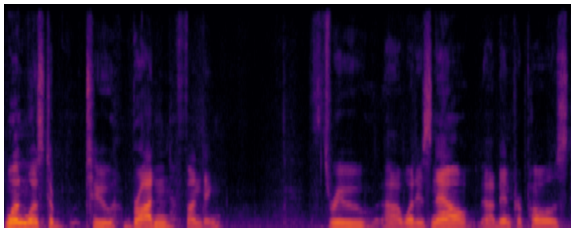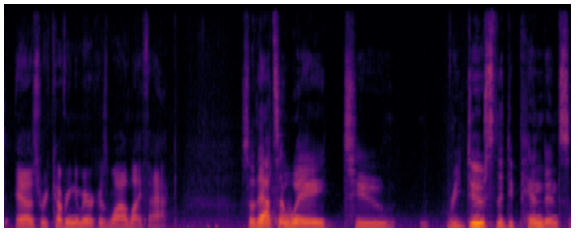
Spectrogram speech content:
One was to, to broaden funding through uh, what has now uh, been proposed as Recovering America's Wildlife Act. So that's a way to reduce the dependence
